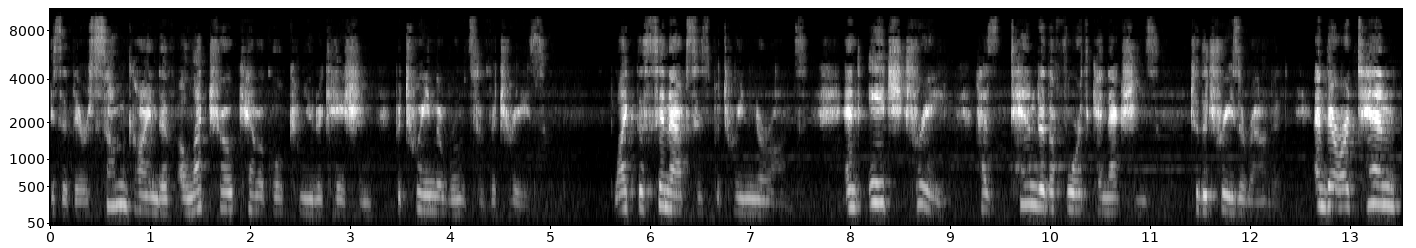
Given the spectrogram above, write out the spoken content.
is that there's some kind of electrochemical communication between the roots of the trees, like the synapses between neurons. And each tree has 10 to the fourth connections to the trees around it. And there are 10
